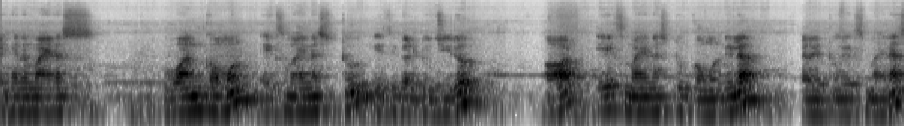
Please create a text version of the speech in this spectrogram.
এখানে minus 1 common x minus 2 is equal to 0 or x minus 2 common নিলাম তাহলে 2x minus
